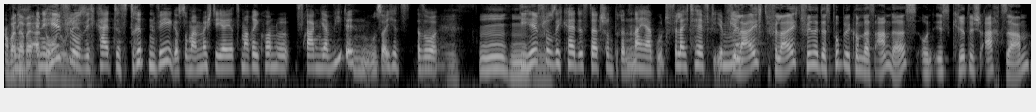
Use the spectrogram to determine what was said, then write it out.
eine, eine Hilflosigkeit des dritten Weges. Und man möchte ja jetzt Marie Kondo fragen, ja, wie denn nun? Soll ich jetzt, also Mhm. die Hilflosigkeit ist da schon drin. Naja, gut, vielleicht helft ihr mir. Vielleicht, vielleicht findet das Publikum das anders und ist kritisch achtsam.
